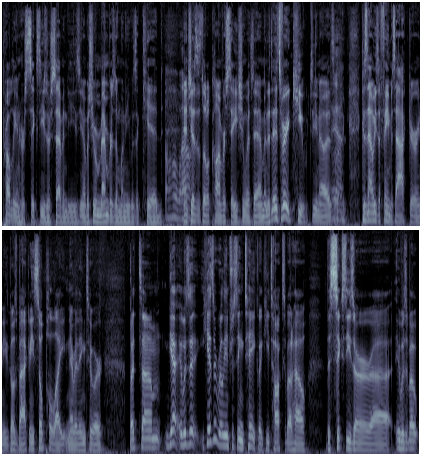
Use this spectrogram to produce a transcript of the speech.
probably in her 60s or 70s, you know, but she remembers him when he was a kid. Oh, wow. And she has this little conversation with him and it, it's very cute, you know, it's Yeah. like because now he's a famous actor and he goes back and he's so polite and everything to her. But um, yeah, it was a he has a really interesting take. Like he talks about how the 60s are uh, it was about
